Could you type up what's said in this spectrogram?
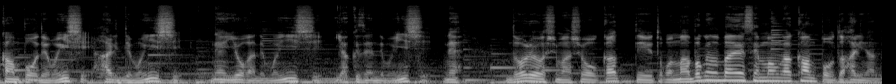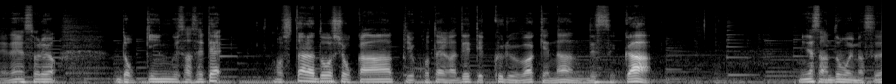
漢方でもいいし針でもいいしねヨガでもいいし薬膳でもいいしねどれをしましょうかっていうところまあ僕の場合専門が漢方と針なんでねそれをドッキングさせてそしたらどうしようかなっていう答えが出てくるわけなんですが皆さんどう思います？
